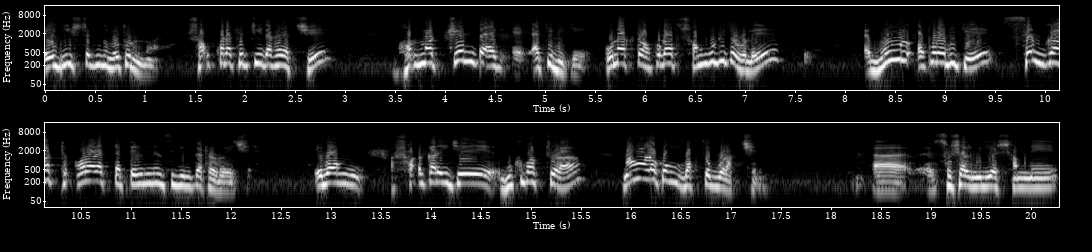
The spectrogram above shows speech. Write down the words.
এই জিনিসটা কিন্তু নতুন নয়। সব কটা ক্ষেত্রেই দেখা যাচ্ছে, ঘটনার ট্রেন্ডটা এক- একই দিকে। কোনো একটা অপরাধ সংঘটিত হলে মূল অপরাধীকে সেফগার্ড করার একটা টেন্ডেন্সি কিন্তু একটা রয়েছে। এবং সরকারি যে মুখপাত্ররা নানা রকম বক্তব্য রাখছেন। সোশ্যাল মিডিয়ার সামনে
